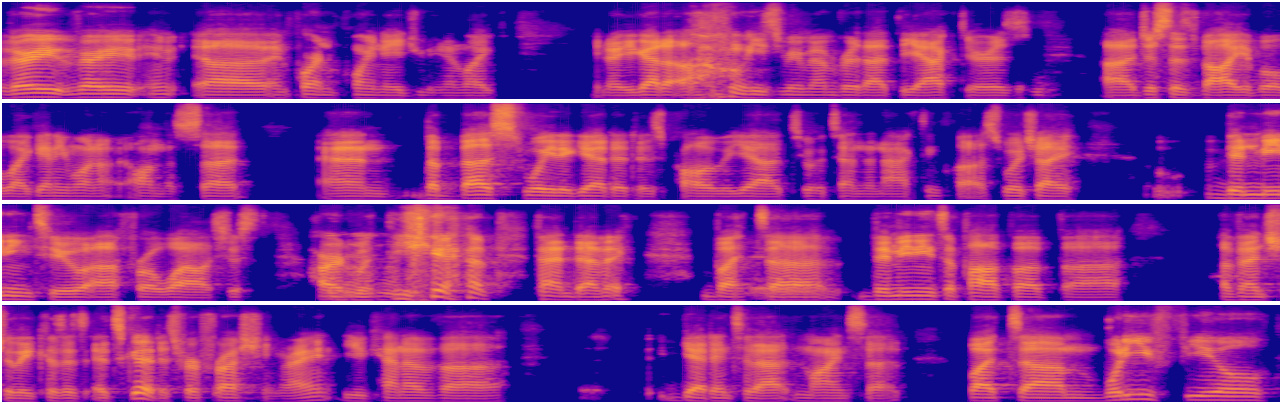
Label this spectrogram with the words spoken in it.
a very, very uh, important point, Adrian. Like, you know, you got to always remember that the actor is uh, just as valuable like anyone on the set. And the best way to get it is probably, yeah, to attend an acting class, which I been meaning to uh, for a while. It's just hard mm-hmm. with the pandemic, but yeah. uh, been meaning to pop up uh, eventually because it's, it's good. It's refreshing, right? You kind of uh, get into that mindset. But um, what do you feel?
